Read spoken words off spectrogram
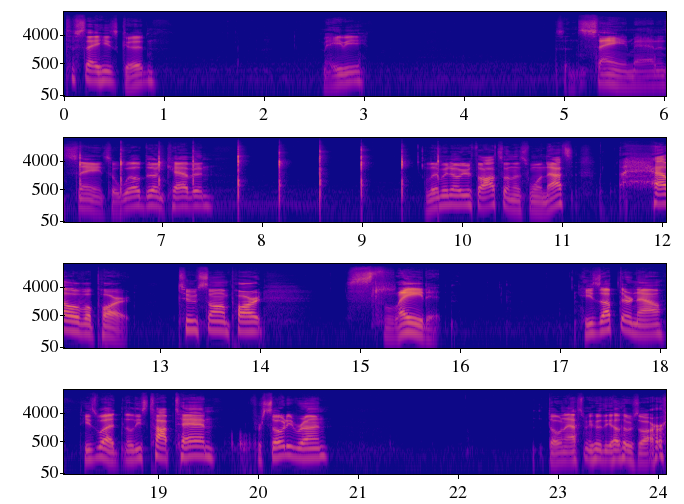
to say he's good. Maybe. It's insane, man, insane. So well done, Kevin. Let me know your thoughts on this one. That's a hell of a part. Two song part. Slayed it. He's up there now. He's what, at least top 10 for SOTY Run. Don't ask me who the others are,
